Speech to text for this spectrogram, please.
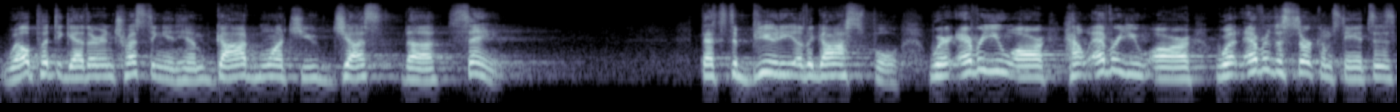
well put together and trusting in Him. God wants you just the same. That's the beauty of the gospel. Wherever you are, however you are, whatever the circumstances,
